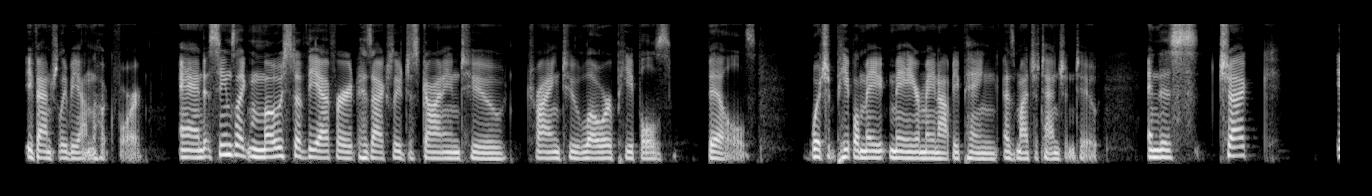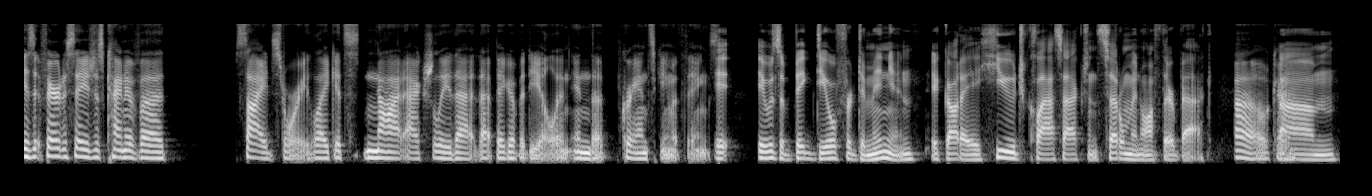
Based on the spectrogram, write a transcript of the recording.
eventually be on the hook for. And it seems like most of the effort has actually just gone into trying to lower people's bills, which people may may or may not be paying as much attention to. And this check, is it fair to say, is just kind of a side story? Like it's not actually that that big of a deal in, in the grand scheme of things. It it was a big deal for Dominion. It got a huge class action settlement off their back. oh, okay. Um,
